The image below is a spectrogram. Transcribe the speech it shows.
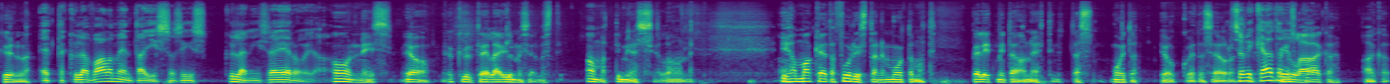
Kyllä. Että kyllä valmentajissa siis, kyllä niissä eroja on. On niissä, joo. Ja kyllä teillä ilmiselvästi ammattimies siellä on. Ihan makeata fudista ne muutamat pelit, mitä on ehtinyt tässä muita joukkueita seurata. Se oli käytännössä... Villa aika, aika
